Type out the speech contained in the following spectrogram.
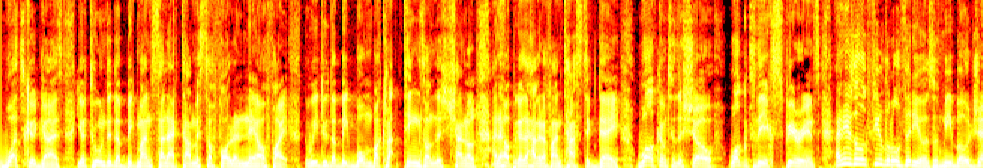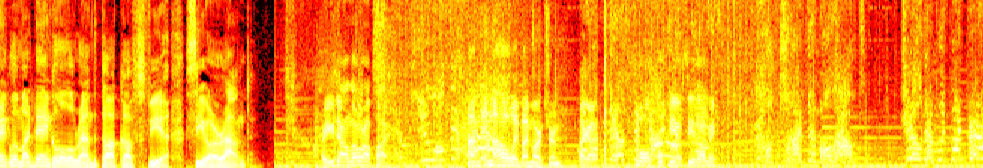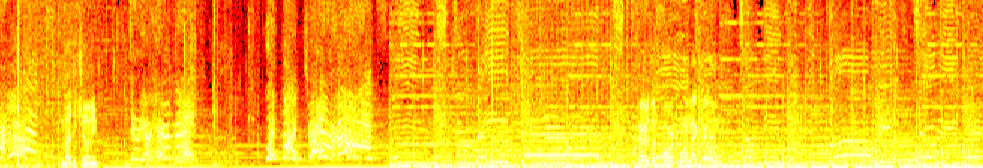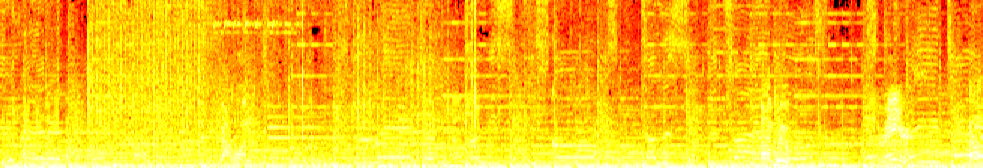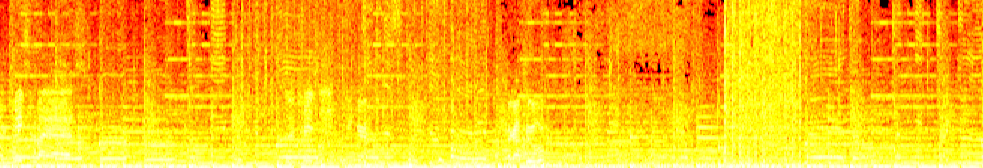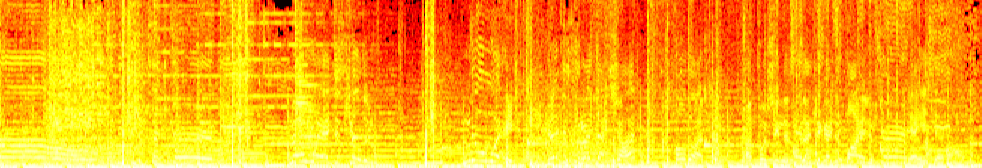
What's good, guys? You're tuned to the big man selector, Mr. Fallen Neophyte. We do the big bomba clap things on this channel, and I hope you guys are having a fantastic day. Welcome to the show, welcome to the experience, and here's a few little videos of me bo jangling my dangle all around the Tarkov sphere. See you around. Are you down low or up high? I'm in the hallway by Mark's room. I got multiple PMCs on me. I'll drive them all out! Kill them with my bare hands! I'm about to kill any. Do you hear me? There's the fourth one, I killed him. Got one. On who? The Raiders. Oh, They're chasing my ass. They're chasing you. Be careful. I got two of them. Shot? Hold on. I'm pushing this because I think I just bodied him. Yeah, he's dead.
